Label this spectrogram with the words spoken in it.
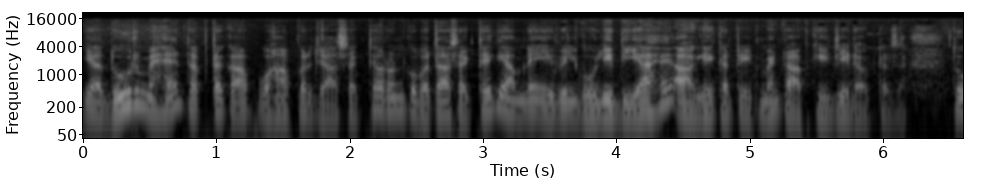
या दूर में है तब तक आप वहाँ पर जा सकते हैं और उनको बता सकते हैं कि हमने एविल गोली दिया है आगे का ट्रीटमेंट आप कीजिए डॉक्टर साहब। तो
